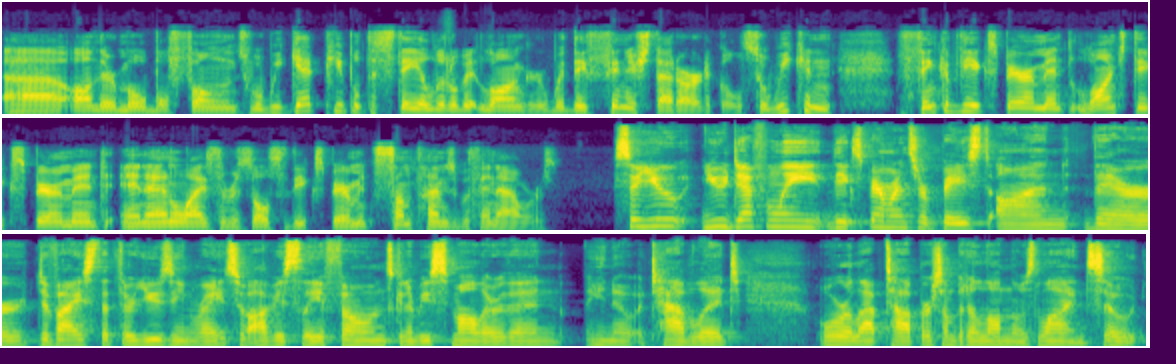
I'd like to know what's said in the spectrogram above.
uh, on their mobile phones? Would we get people to stay a little bit longer? Would they finish that article? So we can think of the experiment, launch the experiment, and analyze the results of the experiment sometimes within hours. So you you definitely the experiments are based on their device that they're using, right? So obviously a phone's going to be smaller than, you know, a tablet or a laptop or something along those lines. So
